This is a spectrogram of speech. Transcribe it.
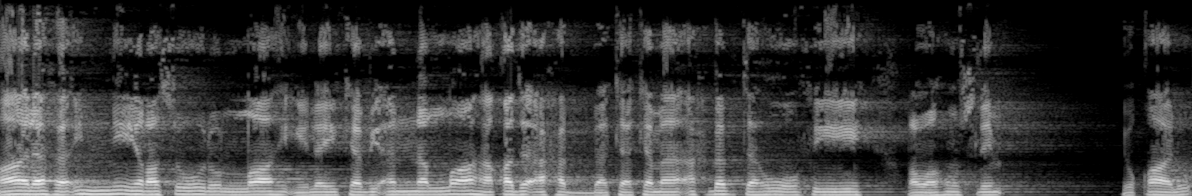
قال فإني رسول الله إليك بأن الله قد أحبك كما أحببته فيه. رواه مسلم. يقال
